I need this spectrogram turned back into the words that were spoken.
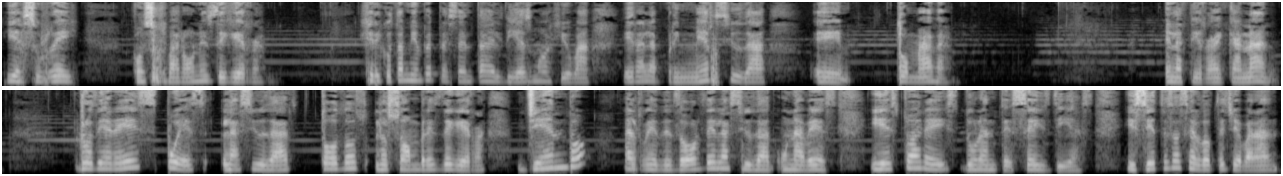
y a su rey con sus varones de guerra. Jericó también representa el diezmo a Jehová. Era la primer ciudad eh, tomada en la tierra de Canaán. Rodearéis pues la ciudad todos los hombres de guerra yendo alrededor de la ciudad una vez, y esto haréis durante seis días. Y siete sacerdotes llevarán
